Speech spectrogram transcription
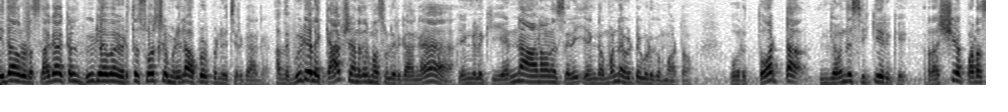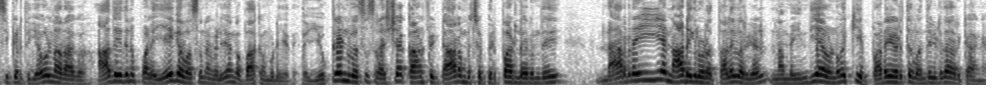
இதை அவரோட சகாக்கள் வீடியோவை எடுத்து சோஷியல் மீடியாவில் அப்லோட் பண்ணி வச்சிருக்காங்க. அந்த வீடியோவில் கேப்ஷன் என்ன தெரியுமா சொல்லியிருக்காங்க? எங்களுக்கு என்ன ஆனாலும் சரி எங்கள் மண்ணை விட்டு கொடுக்க மாட்டோம். ஒரு தோட்டா இங்கே வந்து சிக்கியிருக்கு. ரஷ்யா படம் சிக்கிறதுக்கு எவ்வளோ நேரம் ஆகும்? அது இதுன்னு பல ஏக வசனங்களையும் அங்கே பார்க்க முடியுது. இந்த யுக்ரைன் வர்சஸ் ரஷ்யா கான்ஃப்ளிக்ட் ஆரம்பித்த பிற்பாடுல நிறைய நாடுகளோட தலைவர்கள் நம்ம இந்தியாவை நோக்கி படையெடுத்து வந்துக்கிட்டு தான் இருக்காங்க.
